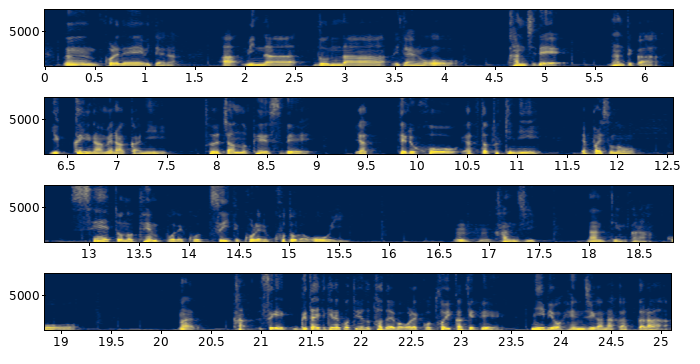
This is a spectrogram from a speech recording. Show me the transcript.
「うんこれね」みたいな「あみんなどんな?」みたいなのを感じでなんていうかゆっくり滑らかに豊ちゃんのペースでやってる方やってた時にやっぱりその生徒のテンポでこうついてこれることが多いうんうん。感じ？なんていうんかな？こうまあかすげえ具体的なこと言うと例えば俺こう問いかけて2秒返事がなかったら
